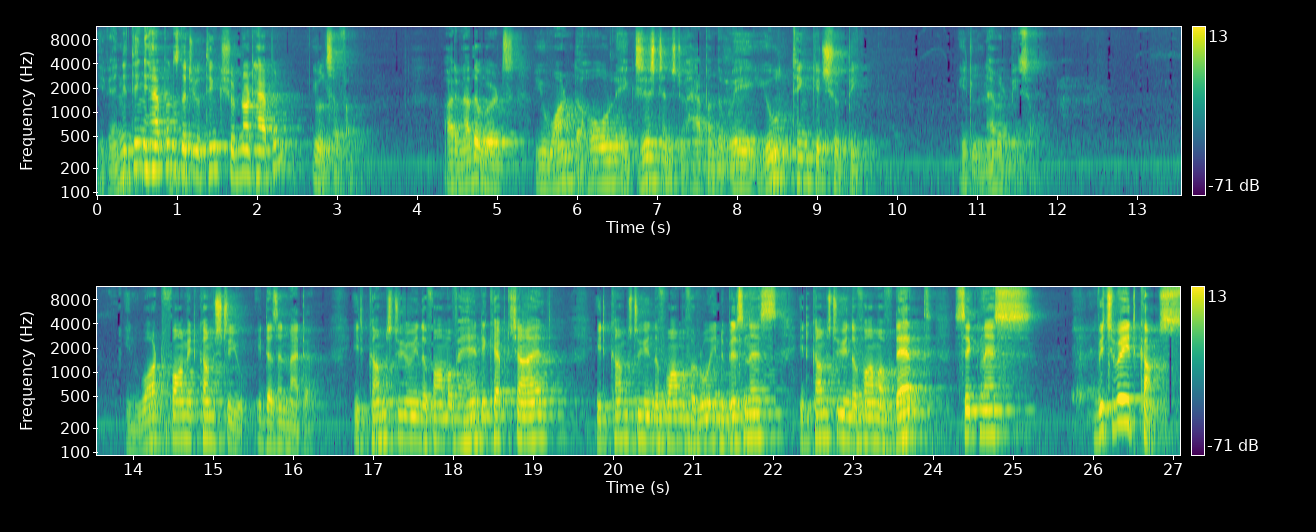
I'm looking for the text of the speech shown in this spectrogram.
if anything happens that you think should not happen, you will suffer. Or in other words, you want the whole existence to happen the way you think it should be. It'll never be so. In what form it comes to you, it doesn't matter. It comes to you in the form of a handicapped child, it comes to you in the form of a ruined business, it comes to you in the form of death, sickness, which way it comes,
